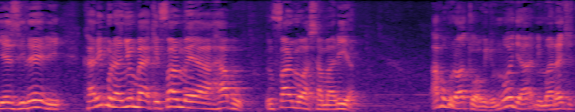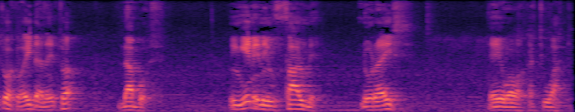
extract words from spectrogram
Yezileli karibu na nyumba ya kifalme ya Ahabu mfalme wa Samaria. Hapo kuna watu wawili. Mmoja ni mwananchi tu wa kawaida anaitwa Naboth. Mwingine ni mfalme, ndo rais eh wa wakati wake.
